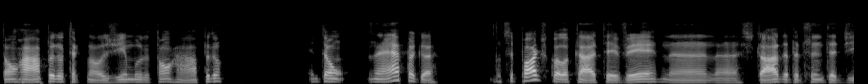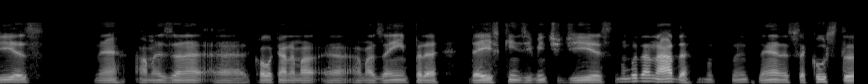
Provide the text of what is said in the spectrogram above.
tão rápido, a tecnologia muda tão rápido. Então, na época, você pode colocar a TV na, na estrada para 30 dias, né? Armazena, uh, colocar no uh, armazém para 10, 15, 20 dias, não muda nada, né? Esse custo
